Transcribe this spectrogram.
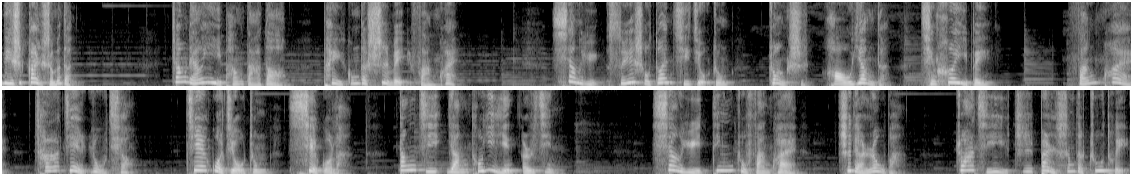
你是干什么的？张良一旁答道：“沛公的侍卫樊哙。”项羽随手端起酒盅，壮士好样的，请喝一杯。樊哙插剑入鞘，接过酒盅，谢过了，当即仰头一饮而尽。项羽叮嘱樊哙：“吃点肉吧。”抓起一只半生的猪腿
